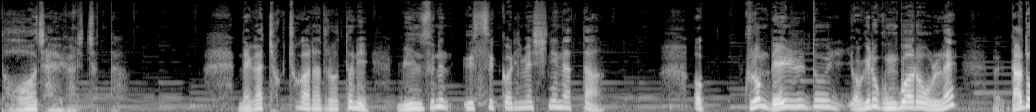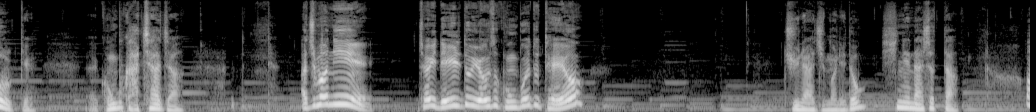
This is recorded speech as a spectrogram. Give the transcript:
더 잘 가르쳤다. 내가 척척 알아들었더니 민수는 으쓱거리며 신이 났다. 어, 그럼 내일도 여기로 공부하러 올래? 나도 올게. 공부 같이 하자. 아주머니, 저희 내일도 여기서 공부해도 돼요? 주인 아주머니도 신이 나셨다. 아,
